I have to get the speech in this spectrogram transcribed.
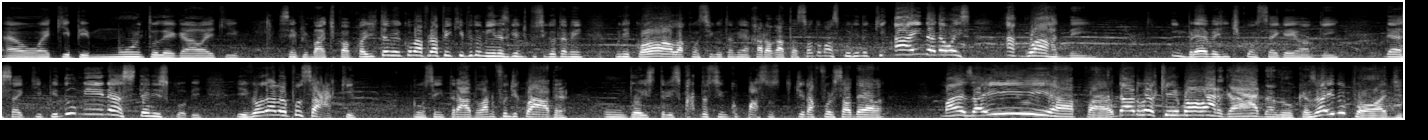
É uma equipe muito legal aí que sempre bate papo com a gente. Também como a própria equipe do Minas, que a gente conseguiu também o Nicola, conseguiu também a Carol Gata só do masculino, que ainda não, mas aguardem. Em breve a gente consegue aí alguém dessa equipe do Minas Tênis Clube. E vão dar pro saque. Concentrado lá no fundo de quadra. Um, dois, três, quatro, cinco passos, tira a força dela. Mas aí, rapaz, o Darlan queimou a largada, Lucas. Aí não pode.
